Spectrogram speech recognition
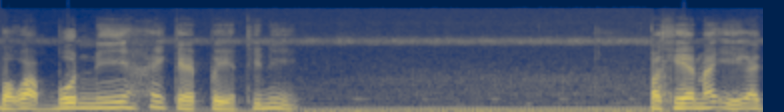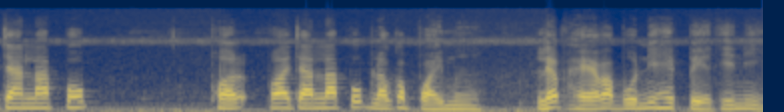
บอกว่าบุญนี้ให้แก่เปรตที่นี่ ประเคนมาอีกอาจารย์รับปุ๊บพอพออาจารย์รับปุ๊บเราก็ปล่อยมือ แล้วแผ่ว่าบุญนี้ให้เปรตที่นี่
